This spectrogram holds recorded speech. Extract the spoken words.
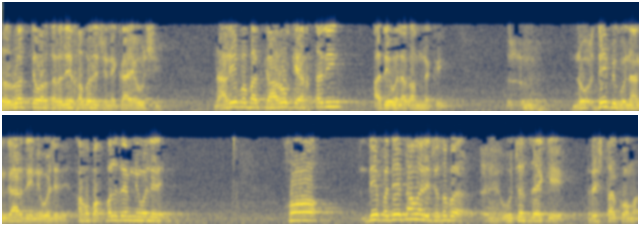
ضرورت ته ورته دې خبرې چې نکاح یو شي ناغي په بدکارو کې اخته دي ا دې ولا غم نه کوي نو دې په ګناګار دي نیولې هغه په خپل ځم نیولې خو دې په دې تا وری چې زب اوچت ځای کې رشتہ کومه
